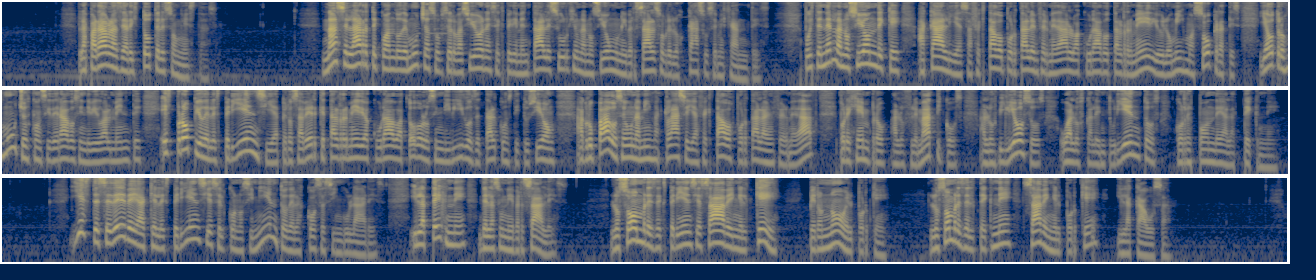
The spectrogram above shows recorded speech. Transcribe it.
Las palabras de Aristóteles son estas. Nace el arte cuando de muchas observaciones experimentales surge una noción universal sobre los casos semejantes. Pues tener la noción de que a Calias, afectado por tal enfermedad, lo ha curado tal remedio, y lo mismo a Sócrates y a otros muchos considerados individualmente, es propio de la experiencia, pero saber que tal remedio ha curado a todos los individuos de tal constitución, agrupados en una misma clase y afectados por tal enfermedad, por ejemplo, a los flemáticos, a los biliosos o a los calenturientos, corresponde a la tecne. Y este se debe a que la experiencia es el conocimiento de las cosas singulares y la tecne de las universales. Los hombres de experiencia saben el qué, pero no el por qué. Los hombres del tecné saben el por qué y la causa.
